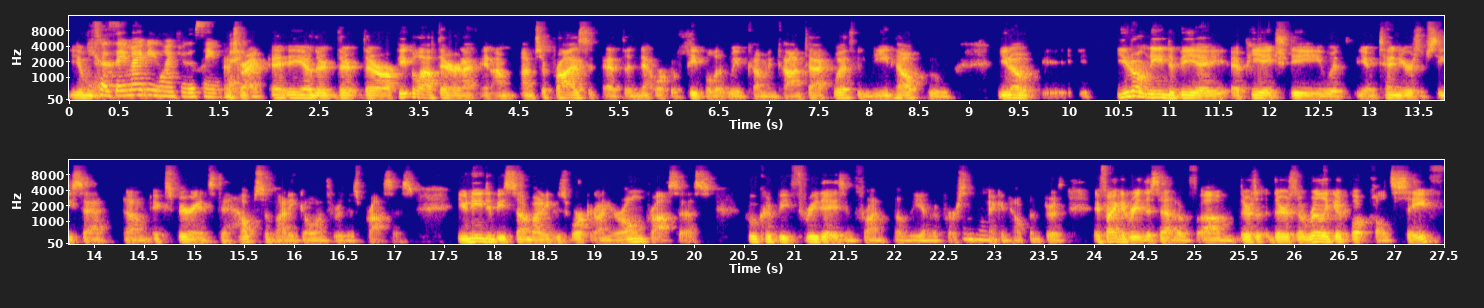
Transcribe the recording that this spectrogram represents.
you because they might be going through the same thing. That's right. And, you know, there, there there are people out there, and, I, and I'm I'm surprised at the network of people that we've come in contact with who need help. Who, you know, you don't need to be a, a PhD with you know 10 years of CSAT um, experience to help somebody going through this process. You need to be somebody who's working on your own process who could be three days in front of the other person mm-hmm. and can help them through it. If I could read this out of um, there's there's a really good book called Safe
